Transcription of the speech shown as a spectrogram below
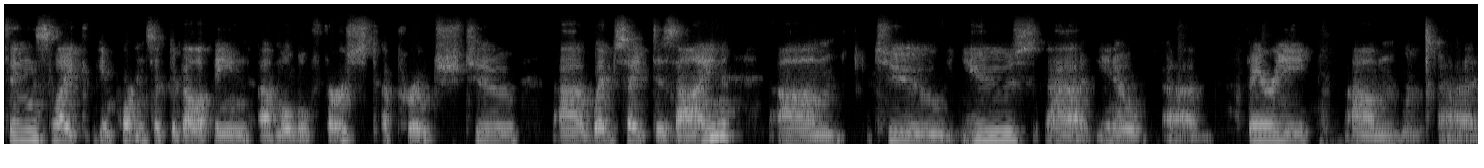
things like the importance of developing a mobile first approach to uh, website design, um, to use uh, you know uh, very um, uh,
